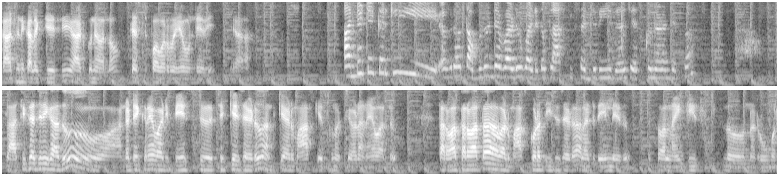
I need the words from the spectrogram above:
కార్డ్స్ అని కలెక్ట్ చేసి ఆడుకునే వాళ్ళం. చెస్ట్ పవర్ ఏ ఉండేది యా. అండర్టేకర్కి ఎవరో తమ్ముడు ఉండేవాడు వాడితో ప్లాస్టిక్ సర్జరీ ఇదో చేసుకున్నాడు అని చెప్పా? ప్లాస్టిక్ సర్జరీ కాదు అండర్టేకరే వాడి ఫేస్ చెక్ చేసాడు అందుకే వాడు మాస్క్ వేసుకుని వచ్చేవాడు అనేవాళ్ళు. తర్వాత తర్వాత వాడు మాస్క్ కూడా తీసేసాడు అలాంటిది ఏం లేదు. సో ఆల్ నైంటీస్లో ఉన్న రూమర్.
